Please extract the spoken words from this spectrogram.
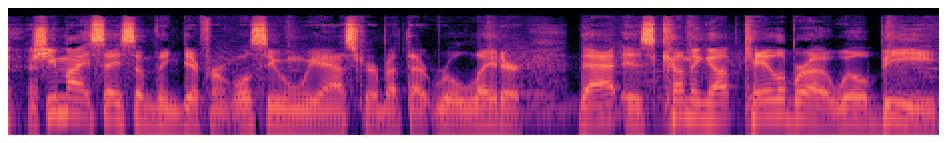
she might say something different. We'll see when we ask her about that rule later. That is coming up. Kayla Braud will be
